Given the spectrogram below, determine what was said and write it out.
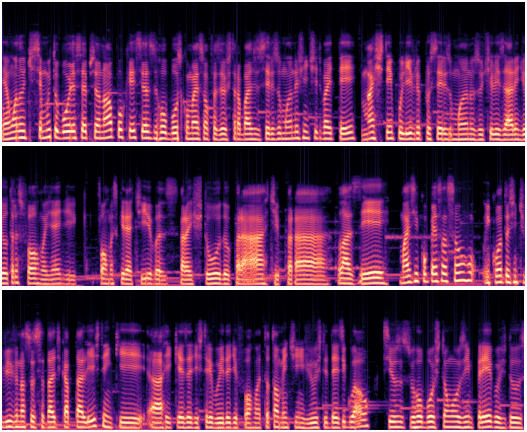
É uma notícia muito boa e excepcional, porque se os robôs começam a fazer os trabalhos dos seres humanos, a gente vai ter mais tempo livre para os seres humanos utilizarem de outras formas, né? De formas criativas, para estudo, para arte, para lazer. Mas em compensação, enquanto a gente vive na sociedade capitalista em que a riqueza é distribuída de forma totalmente injusta e desigual, se os robôs tomam os empregos dos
